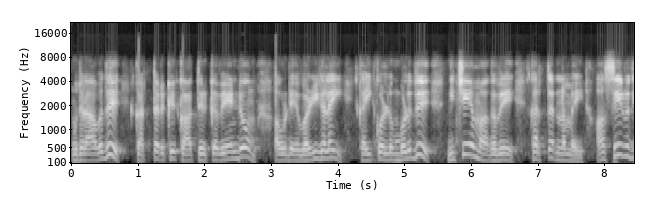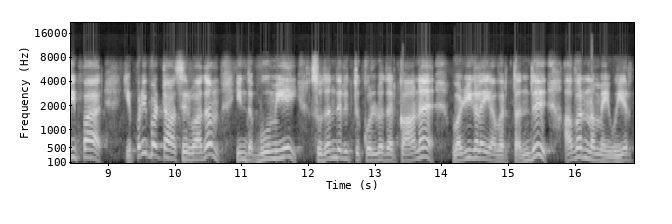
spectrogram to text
முதலாவது கர்த்தருக்கு காத்திருக்க வேண்டும். அவருடைய வழிகளை கை கொள்ளும் பொழுது நிச்சயமாகவே கர்த்தர் நம்மை ஆசீர்வதிப்பார். எப்படிப்பட்ட ஆசீர்வாதம்? இந்த பூமியை சுதந்திரித்து கொள்வதற்கான வழிகளை அவர் தந்து அவர் நம்மை உயர்த்த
